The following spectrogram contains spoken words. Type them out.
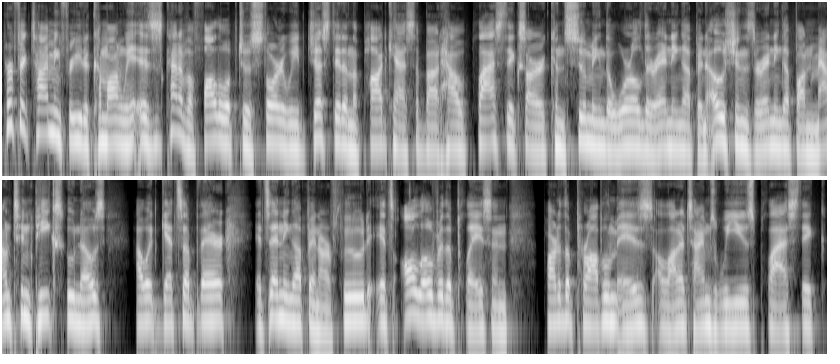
Perfect timing for you to come on. This is kind of a follow up to a story we just did on the podcast about how plastics are consuming the world. They're ending up in oceans, they're ending up on mountain peaks. Who knows how it gets up there? It's ending up in our food. It's all over the place. And part of the problem is a lot of times we use plastic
